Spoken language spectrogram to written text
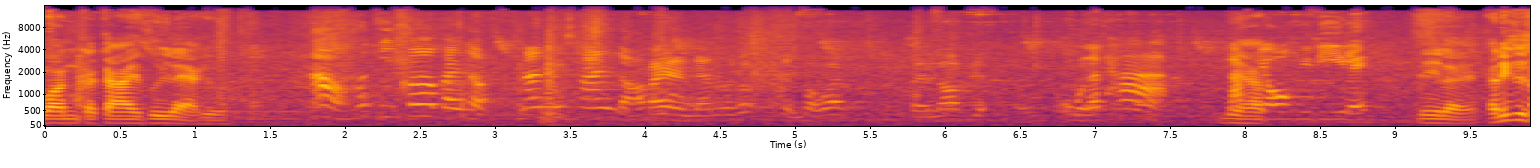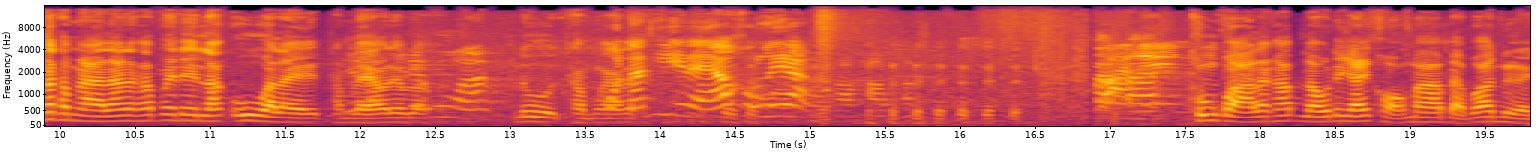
บอลกับกายซุยแหลกอยู่ อ้าวเมื่อกี้เปอร์ไปกับนั่นไม่ใช่เหรอไปอันนั้นแล้วก็เห็นบอกว่าไปรอบเดียวโอ้โหแล้วท่า นี่รัครับ ยองดีๆเลยนี่เลย อันนี้คือเขาทำงานแล้วนะครับ ไม่ได้รักอู้อะไรทำแล้วเรียบร้อยดูทำหงามนดหแล้ว น้าที่แล้วเขาเรียกปาเองทุ่มกว่าแล้วครับ เราได้ย้ายของมาแบบว่าเหนื่อย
